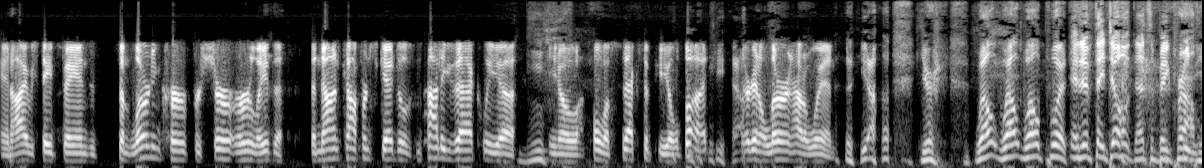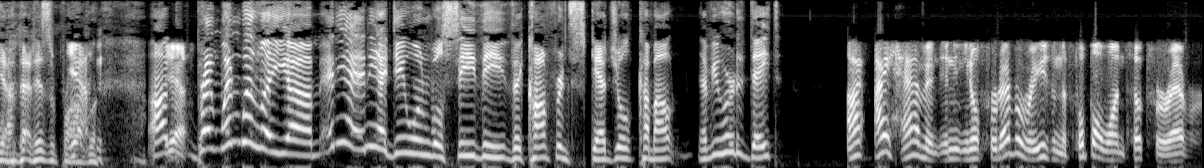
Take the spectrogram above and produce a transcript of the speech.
And Iowa State fans, it's some learning curve for sure early. The the non-conference schedule is not exactly uh you know full of sex appeal, but Yeah. they're going to learn how to win. yeah, you're well, well, well put. And if they don't, that's a big problem. Yeah, that is a problem. Uh, Yeah. Brent, when will the um, any any idea when we'll see the the conference schedule come out? Have you heard a date? I, I haven't, and you know, for whatever reason, the football one took forever.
